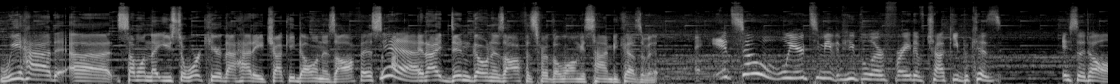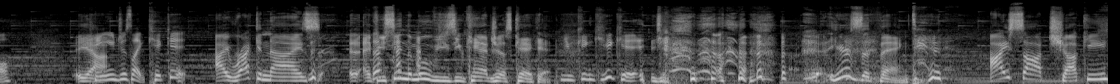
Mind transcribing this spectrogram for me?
We had uh, someone that used to work here that had a Chucky doll in his office. Yeah. And I didn't go in his office for the longest time because of it. It's so weird to me that people are afraid of Chucky because it's a doll. Yeah. Can you just like kick it? I recognize if you've seen the movies, you can't just kick it. You can kick it. Here's the thing I saw Chucky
